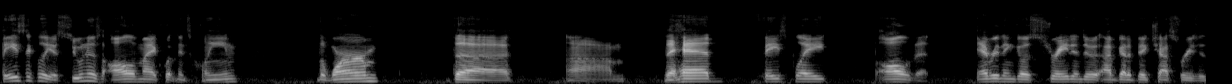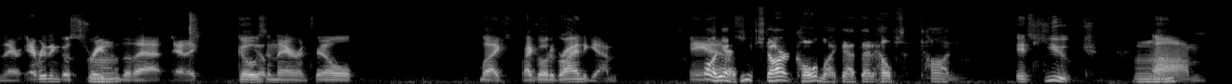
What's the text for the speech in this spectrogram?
basically, as soon as all of my equipment's clean, the worm, the um, the head, faceplate, all of it, everything goes straight into. I've got a big chest freezer in there. Everything goes straight Mhm. into that, and it goes Yep. in there until like I go to grind again. And Oh yeah, if you start cold like that, that helps a ton. it's huge. Mhm. Um,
